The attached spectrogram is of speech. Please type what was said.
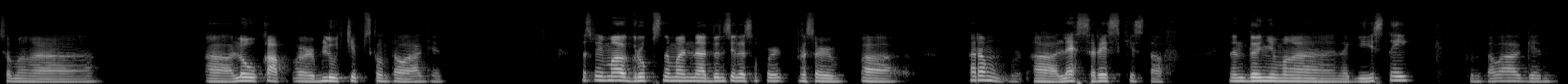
sa mga uh, low cap or blue chips kung tawagin. Tapos may mga groups naman na dun sila sa preserve uh, parang uh, less risky stuff. Nandun yung mga nag stake kung tawagin.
